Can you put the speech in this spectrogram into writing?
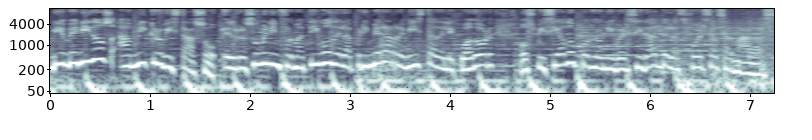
Bienvenidos a Microvistazo, el resumen informativo de la primera revista del Ecuador, auspiciado por la Universidad de las Fuerzas Armadas.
